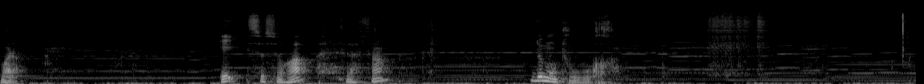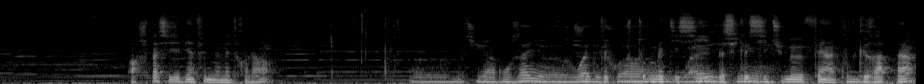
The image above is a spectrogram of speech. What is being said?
Voilà. Et ce sera la fin de mon tour. Alors, je sais pas si j'ai bien fait de me mettre là. Euh, moi, si j'ai un conseil, euh, je ouais, vais des fois. plutôt me mettre ici, ouais, parce ici, que si tu me fais un coup de grappin,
